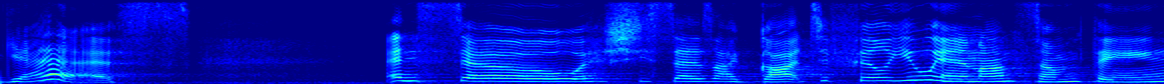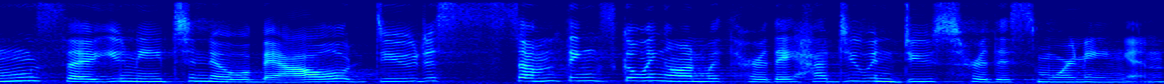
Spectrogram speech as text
yes. And so she says, I got to fill you in on some things that you need to know about. Due to some things going on with her, they had to induce her this morning, and,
